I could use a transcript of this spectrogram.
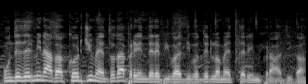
un determinato accorgimento da prendere prima di poterlo mettere in pratica.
